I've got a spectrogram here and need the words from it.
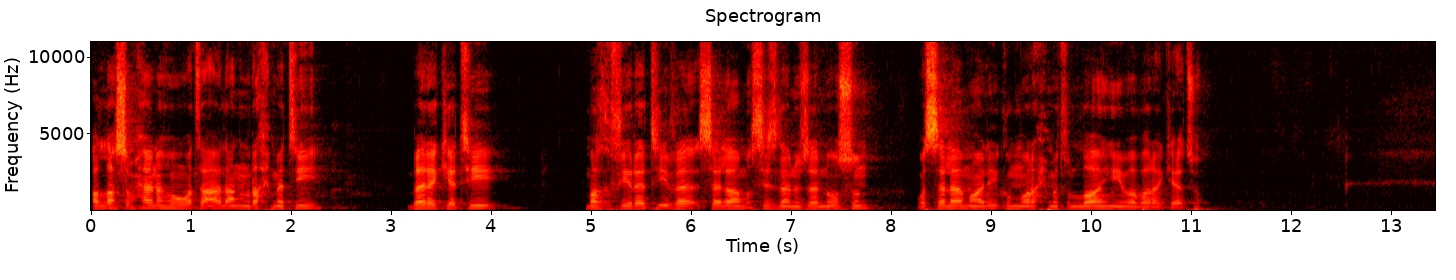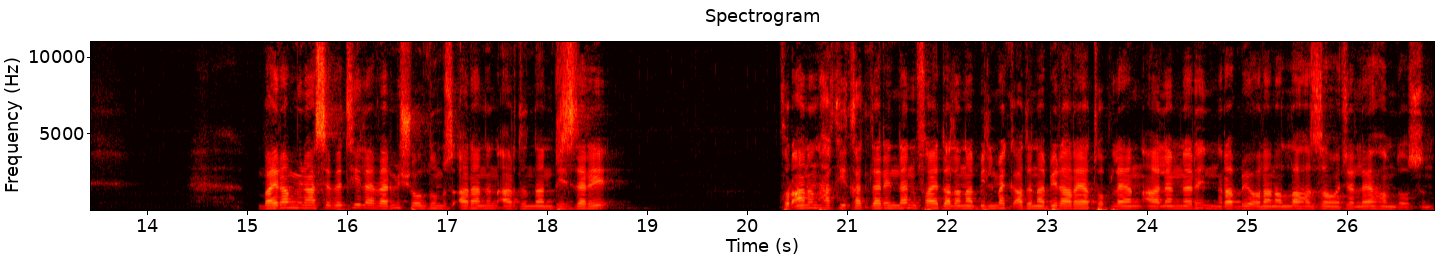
Allah subhanahu ve Taala'nın rahmeti, bereketi, mağfireti ve selamı sizden üzerine olsun. Vesselamu aleyküm ve rahmetullahi ve berekatuhu. Bayram münasebetiyle vermiş olduğumuz aranın ardından bizleri Kur'an'ın hakikatlerinden faydalanabilmek adına bir araya toplayan alemlerin Rabbi olan Allah Azza ve Celle'ye hamdolsun.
